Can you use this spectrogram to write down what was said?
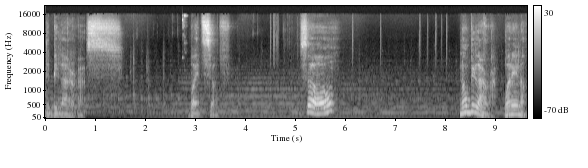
the bee larvas by itself. So, no bee larva. What do you know?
